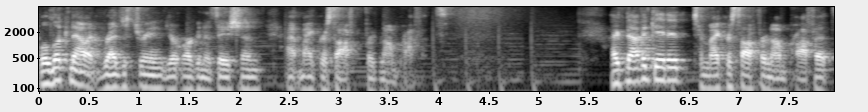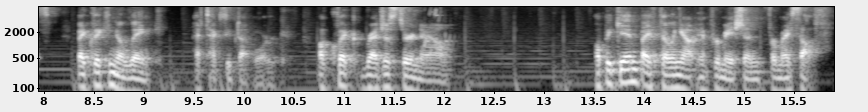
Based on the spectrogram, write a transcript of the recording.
We'll look now at registering your organization at Microsoft for Nonprofits. I've navigated to Microsoft for Nonprofits by clicking a link at TechSoup.org. I'll click Register Now. I'll begin by filling out information for myself.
